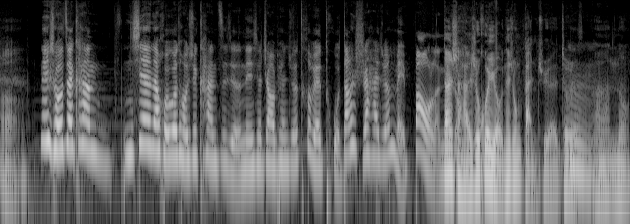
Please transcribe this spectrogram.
啊，那时候再看，你现在再回过头去看自己的那些照片，觉得特别土，当时还觉得美爆了。但是还是会有那种感觉，就是嗯嗯，那种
